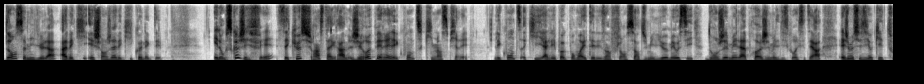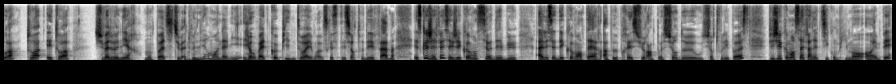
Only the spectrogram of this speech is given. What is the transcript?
dans ce milieu-là, avec qui échanger, avec qui connecter. Et donc, ce que j'ai fait, c'est que sur Instagram, j'ai repéré les comptes qui m'inspiraient. Les comptes qui, à l'époque, pour moi, étaient les influenceurs du milieu, mais aussi dont j'aimais l'approche, j'aimais le discours, etc. Et je me suis dit, OK, toi, toi et toi, tu vas devenir mon pote, tu vas devenir mon ami et on va être copines, toi et moi, parce que c'était surtout des femmes. Et ce que j'ai fait, c'est que j'ai commencé au début à laisser des commentaires à peu près sur un post sur deux ou sur tous les posts. Puis j'ai commencé à faire des petits compliments en MP.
